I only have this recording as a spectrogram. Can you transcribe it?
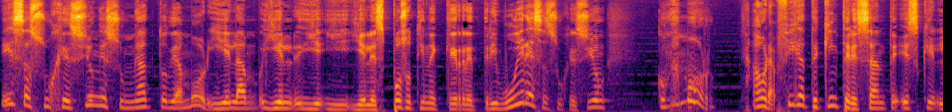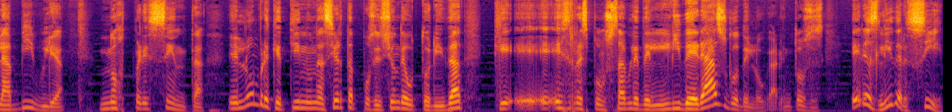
Esa sujeción es un acto de amor y el, y el, y el esposo tiene que retribuir esa sujeción con amor. Ahora, fíjate qué interesante es que la Biblia nos presenta el hombre que tiene una cierta posición de autoridad que eh, eh, es responsable del liderazgo del hogar. Entonces, ¿eres líder? Sí,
